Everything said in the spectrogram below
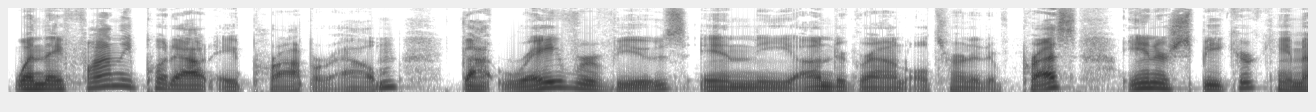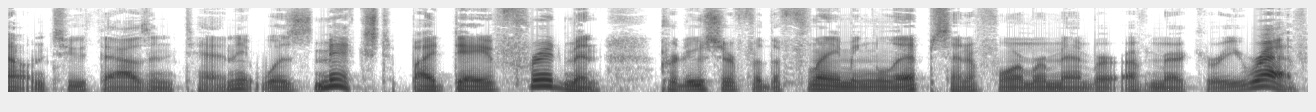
When they finally put out a proper album, got rave reviews in the underground alternative press, Innerspeaker came out in 2010. It was mixed by Dave Fridmann, producer for the Flaming Lips and a former member of Mercury Rev.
